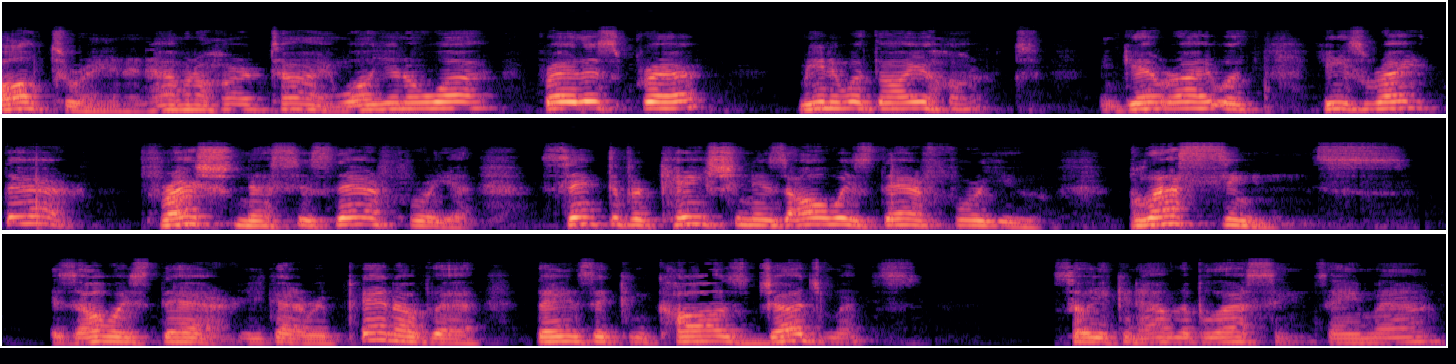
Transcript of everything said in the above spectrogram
faltering and having a hard time. Well, you know what? Pray this prayer, mean it with all your heart, and get right with, He's right there. Freshness is there for you. Sanctification is always there for you. Blessings is always there. You got to repent of the things that can cause judgments so you can have the blessings. Amen.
